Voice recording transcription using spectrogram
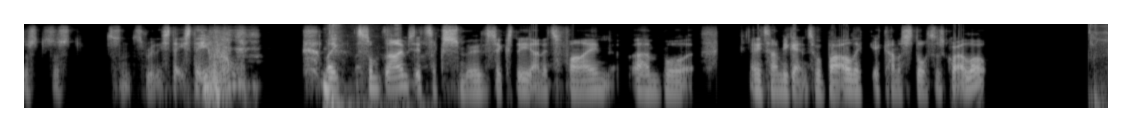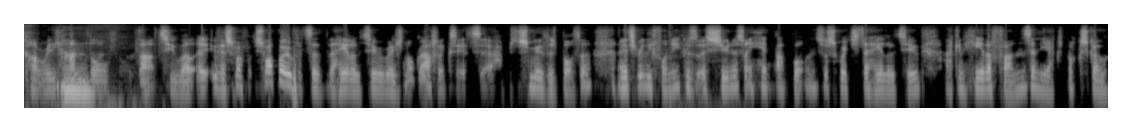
just just doesn't really stay stable. like sometimes it's like smooth 60 and it's fine, um, but anytime you get into a battle, it, it kind of stutters quite a lot. Can't really Mm. handle that too well. Uh, If I swap, swap over to the Halo 2 original graphics, it's uh, smooth as butter, and it's really funny because as soon as I hit that button to switch to Halo 2, I can hear the fans in the Xbox go,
